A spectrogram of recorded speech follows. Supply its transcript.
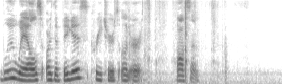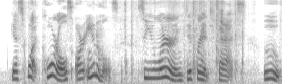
Blue whales are the biggest creatures on Earth. Awesome. Guess what? Corals are animals. So you learn different facts. Ooh,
